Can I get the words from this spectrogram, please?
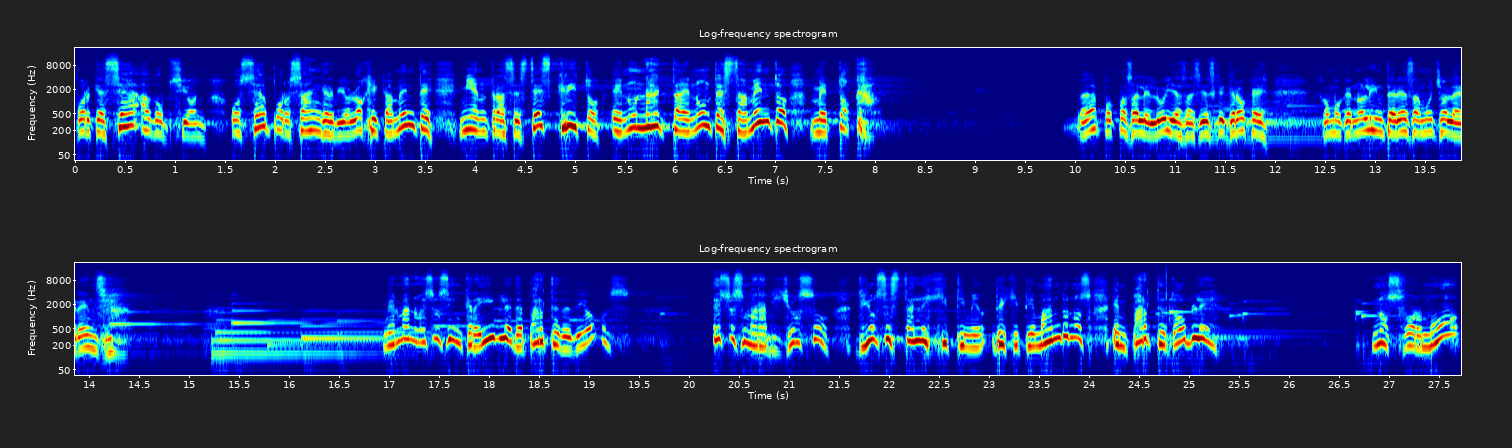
Porque sea adopción o sea por sangre biológicamente, mientras esté escrito en un acta, en un testamento, me toca. ¿Eh? Pocos aleluyas, así es que creo que como que no le interesa mucho la herencia. Mi hermano, eso es increíble de parte de Dios. Eso es maravilloso. Dios está legitimándonos en parte doble. Nos formó,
